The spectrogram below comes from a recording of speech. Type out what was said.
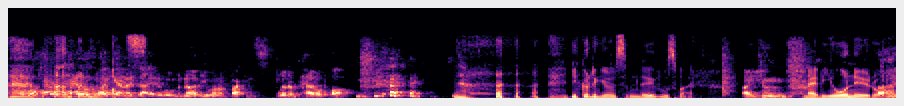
well, how, how was I going to date a woman? No, do you want to fucking split a paddle pop? you could have given him some noodles, mate. I Maybe your noodle. uh,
